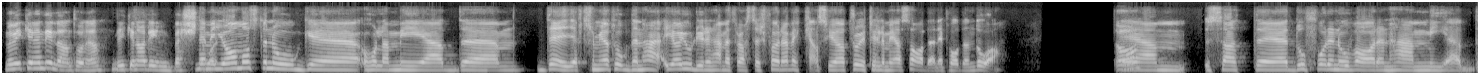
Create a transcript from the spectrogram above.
Men vilken är din då Antonija? Vilken har din värsta Nej, men jag måste nog eh, hålla med eh, dig eftersom jag tog den här. Jag gjorde ju den här med thrusters förra veckan så jag tror ju till och med jag sa den i podden då. Ja. Ehm, så att eh, då får det nog vara den här med...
